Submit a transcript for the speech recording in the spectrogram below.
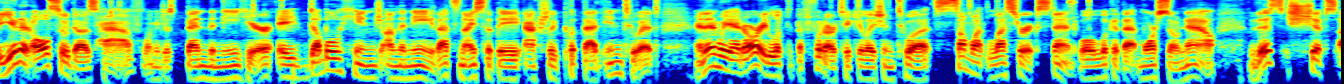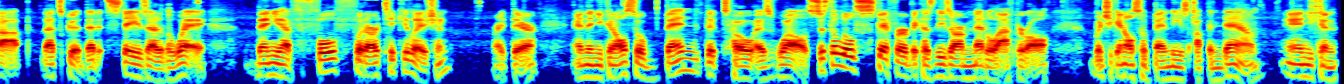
The unit also does have, let me just bend the knee here, a double hinge on the knee. That's nice that they actually put that into it. And then we had already looked at the foot articulation to a somewhat lesser extent. We'll look at that more so now. This shifts up. That's good that it stays out of the way. Then you have full foot articulation right there. And then you can also bend the toe as well. It's just a little stiffer because these are metal after all. But you can also bend these up and down. And you can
